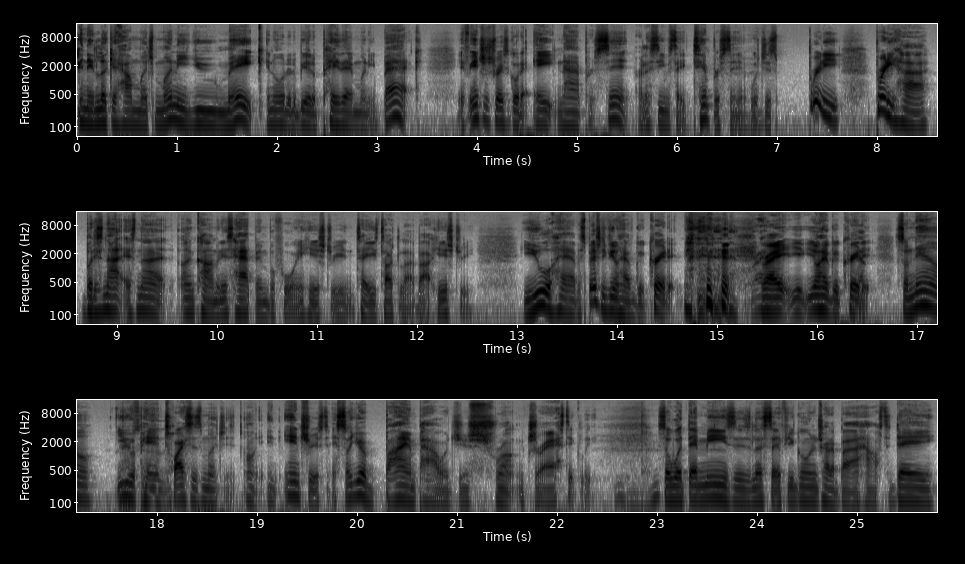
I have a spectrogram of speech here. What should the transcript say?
and they look at how much money you make in order to be able to pay that money back. If interest rates go to eight, nine percent, or let's even say ten percent, mm-hmm. which is pretty pretty high, but it's not it's not uncommon. It's happened before in history, and Tay's talked a lot about history. You will have, especially if you don't have good credit, right? You, you don't have good credit, so now you are paying twice as much on in interest, and so your buying power just shrunk drastically. Mm-hmm. So what that means is, let's say if you're going to try to buy a house today,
